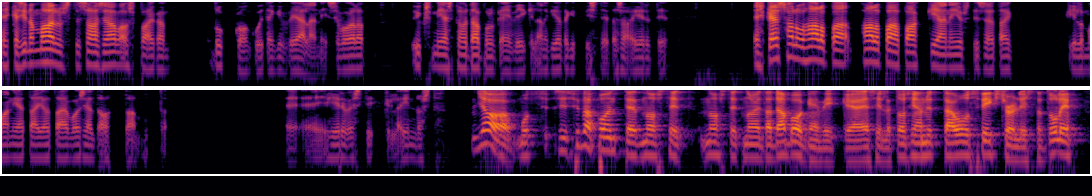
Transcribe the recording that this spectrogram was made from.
ehkä siinä on mahdollisesti saa se avauspaikan lukkoon kuitenkin vielä, niin se voi olla yksi mies tuohon double game weekillä, ainakin jotakin pisteitä saa irti. Että ehkä jos haluaa halpaa, halpaa pakkia, niin just se jotain Kilmania tai jotain voi sieltä ottaa, mutta ei, ei hirveästi kyllä innosta. Joo, mutta siis hyvä pointti, että nostit, nostit noita double game esille. Tosiaan nyt tämä uusi fixture-lista tuli,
